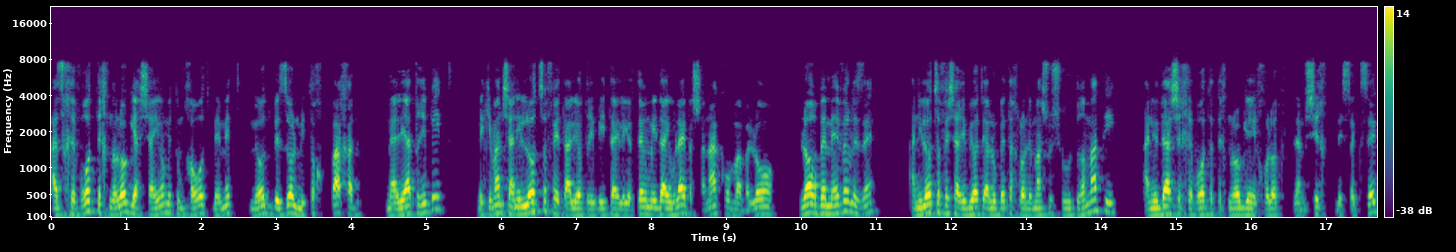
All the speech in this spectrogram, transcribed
אז חברות טכנולוגיה שהיום מתומחרות באמת מאוד בזול מתוך פחד מעליית ריבית, מכיוון שאני לא צופה את העליות ריבית האלה יותר מדי, אולי בשנה הקרובה, אבל לא, לא הרבה מעבר לזה, אני לא צופה שהריביות יעלו בטח לא למשהו שהוא דרמטי, אני יודע שחברות הטכנולוגיה יכולות להמשיך לשגשג,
